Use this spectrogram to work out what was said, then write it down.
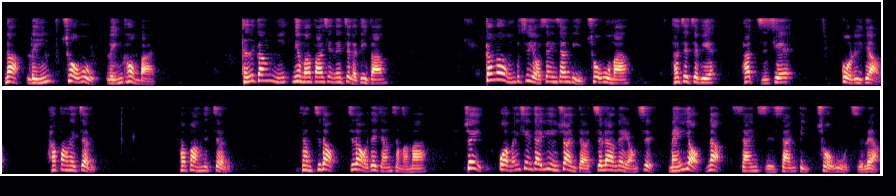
那零错误，零空白。可是刚你你有没有发现，在这个地方，刚刚我们不是有三十三笔错误吗？它在这边，它直接。过滤掉了，它放在这里，它放在这里，这样知道知道我在讲什么吗？所以我们现在运算的资料内容是没有那三十三笔错误资料，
